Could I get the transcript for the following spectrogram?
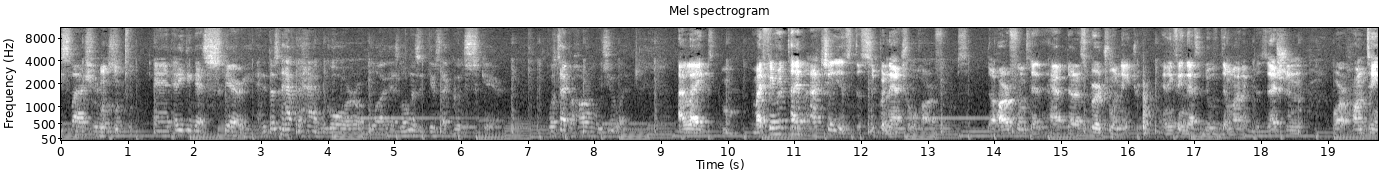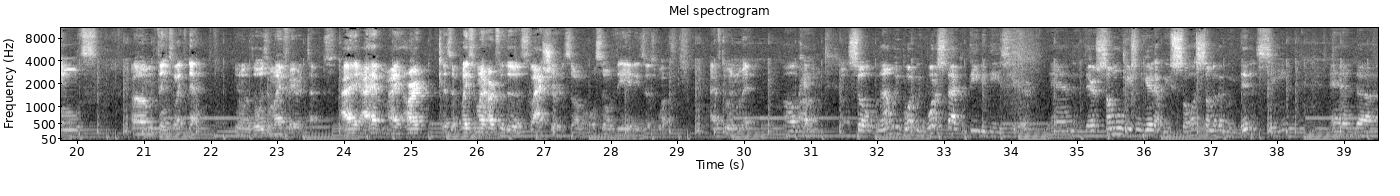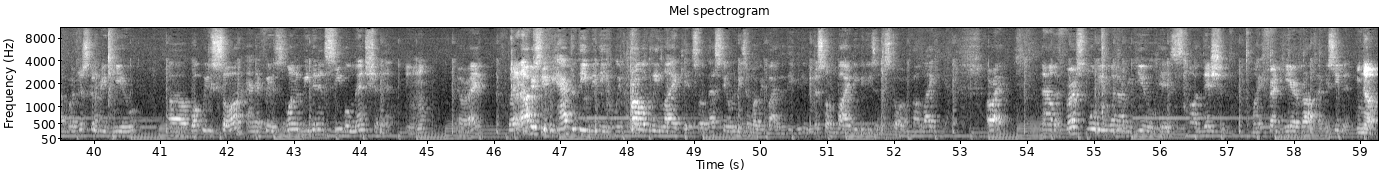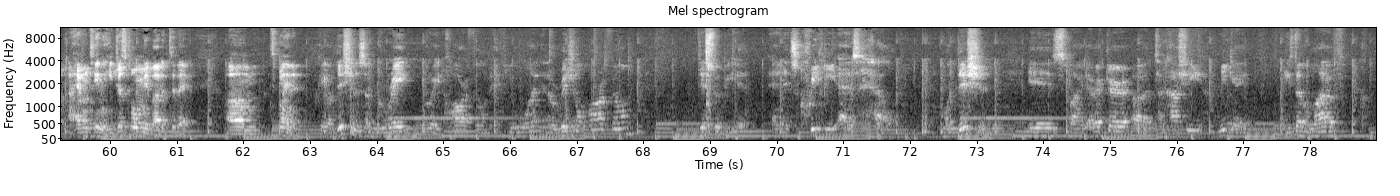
slashers, and anything that's scary. And it doesn't have to have gore or blood as long as it gives that good scare. What type of horror movies you like? I like my favorite type actually is the supernatural horror. The horror films that have that are spiritual in nature. Anything that's to do with demonic possession or hauntings, um, things like that. You know, those are my favorite types. I, I have my heart. There's a place in my heart for the slashers, so also of the '80s as well. I have to admit. Okay. So now we bought we bought a stack of DVDs here, and there's some movies in here that we saw, some of them we didn't see, and uh, we're just going to review uh, what we saw, and if there's one that we didn't see, we'll mention it. hmm All right. But obviously, if we have the DVD, we probably like it, so that's the only reason why we buy the DVD. We just don't buy DVDs in the store without liking it. All right. Now the first movie we're going to review is Audition. My friend here, Ralph, have you seen it? No, I haven't seen it. He just told me about it today. Um, explain it. Okay, Audition is a great, great horror film. If you want an original horror film, this would be it. And it's creepy as hell. Audition is by director uh, Takashi Miike. He's done a lot of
